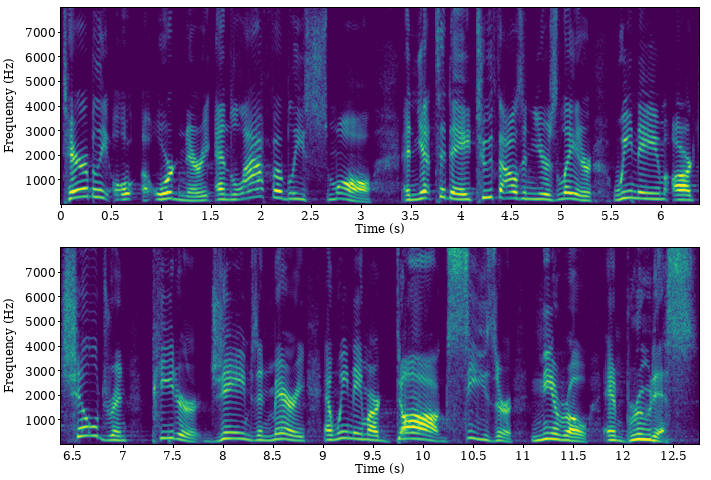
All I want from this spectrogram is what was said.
terribly uh, ordinary, and laughably small. And yet today, 2,000 years later, we name our children Peter, James, and Mary, and we name our dogs Caesar, Nero, and Brutus.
